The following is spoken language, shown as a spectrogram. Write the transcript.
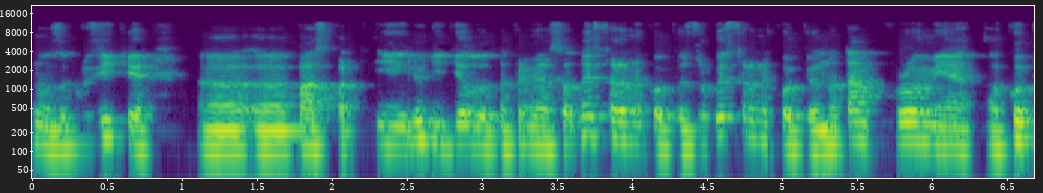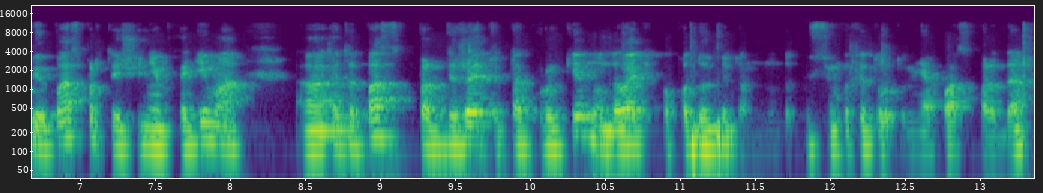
ну, загрузите паспорт, и люди делают, например, с одной стороны копию, с другой стороны копию, но там кроме копии паспорта еще необходимо этот паспорт держать вот так в руке, ну давайте по подобию там, допустим, вот это вот у меня паспорт, да,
